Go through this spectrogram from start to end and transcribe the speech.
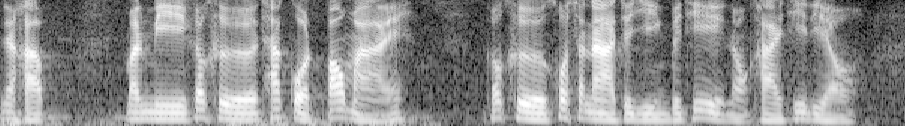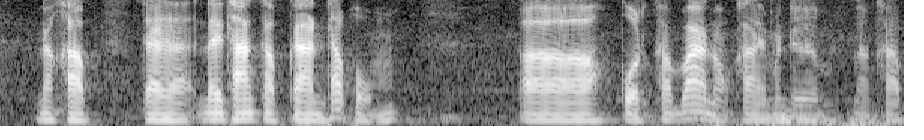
เนี่ยครับมันมีก็คือถ้ากดเป้าหมาย ก็คือโฆษณาจะยิงไปที่หนองคายที่เดียวนะครับ แต่ในทางกลับกันถ้าผมเอ่อกดคำว่าหนองคายเหมือนเดิมนะครับ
